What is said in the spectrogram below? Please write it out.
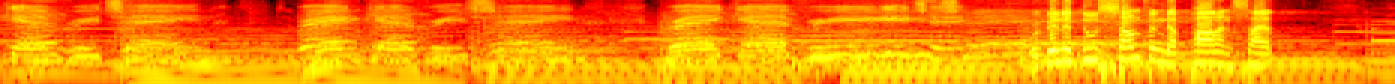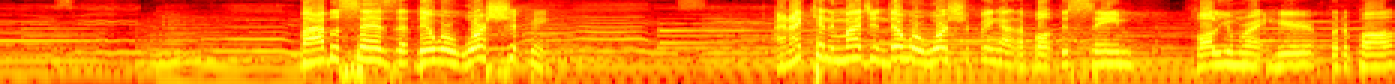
break every chain, break every chain, break every chain. We're going to do something that Paul and Silas. Bible says that they were worshiping. And I can imagine they were worshiping at about the same volume right here, Brother Paul.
